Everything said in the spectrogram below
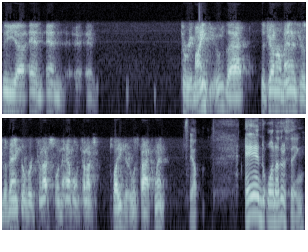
The uh, and and and to remind you that the general manager of the Vancouver Canucks when the Hamilton Canucks played here was Pat Quinn. Yep. And one other thing,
